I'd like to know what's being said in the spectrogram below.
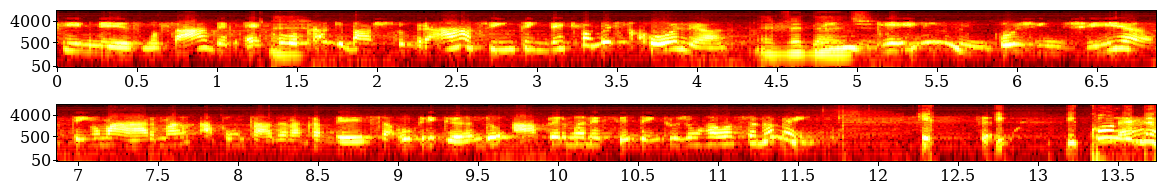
si mesmo, sabe? É colocar debaixo do braço e entender que é uma escolha. É verdade. Ninguém, hoje em dia, tem uma arma apontada na cabeça, obrigando a permanecer dentro de um relacionamento. E quando. Né?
